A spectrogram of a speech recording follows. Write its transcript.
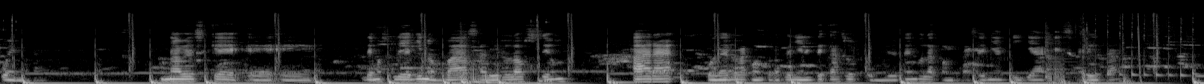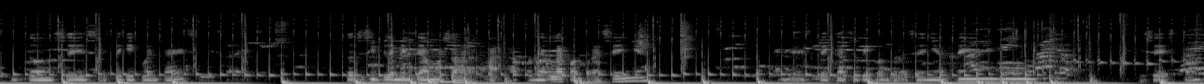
cuenta. Una vez que eh, eh, demos clic allí nos va a salir la opción para poner la contraseña. En este caso como yo tengo la contraseña aquí ya escrita entonces este que cuenta es y esta es. Entonces simplemente vamos a, poner la contraseña. En este caso que contraseña tengo es esta.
